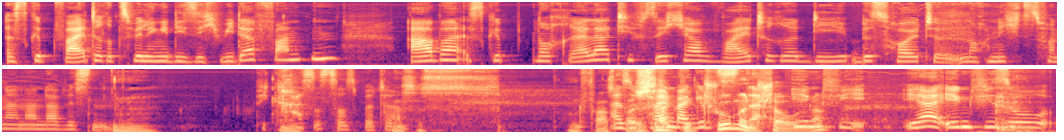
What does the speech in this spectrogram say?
Es gibt weitere Zwillinge, die sich wiederfanden, aber es gibt noch relativ sicher weitere, die bis heute noch nichts voneinander wissen. Wie krass ist das bitte? Das ist unfassbar. Also das scheinbar ist halt gibt es Show, ne? irgendwie, ja, irgendwie so,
